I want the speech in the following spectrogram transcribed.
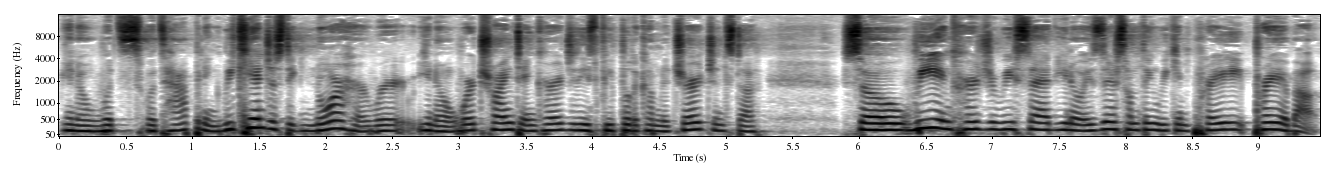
you know, what's what's happening? We can't just ignore her. We're, you know, we're trying to encourage these people to come to church and stuff. So we encouraged her. We said, you know, is there something we can pray pray about?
